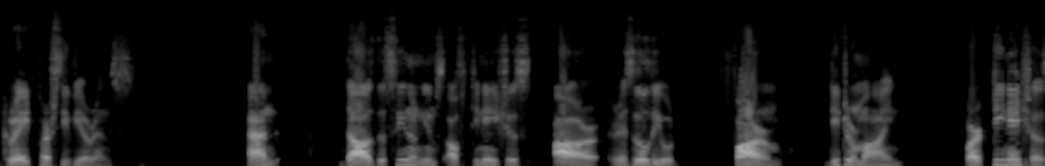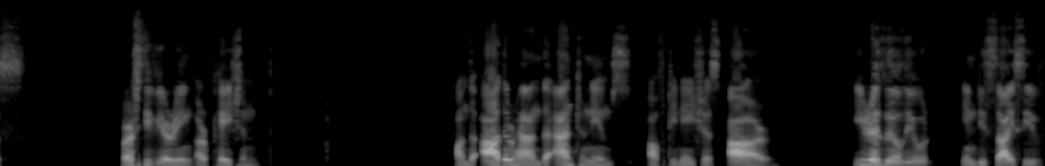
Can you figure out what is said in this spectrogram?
great perseverance. And thus the synonyms of tenacious are resolute, firm, determined, pertinacious, persevering, or patient. On the other hand, the antonyms of tenacious are irresolute, indecisive,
